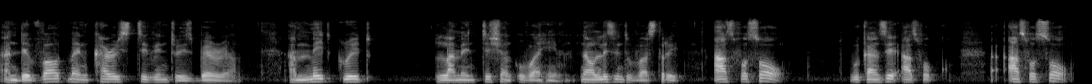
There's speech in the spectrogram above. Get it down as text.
And devout men carried Stephen to his burial and made great lamentation over him. Now listen to verse 3. As for Saul, we can say as for as for Saul,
